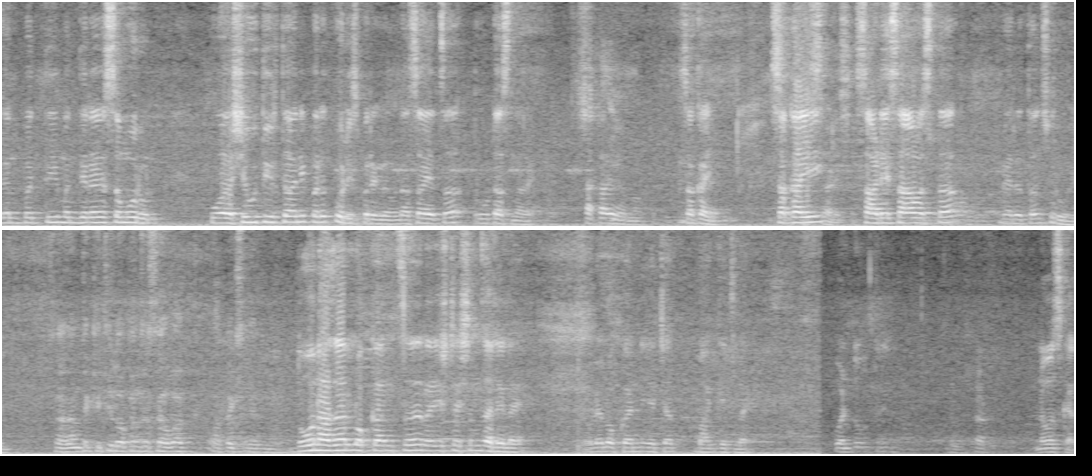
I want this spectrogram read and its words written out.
गणपती मंदिराच्या समोरून व शिवतीर्थ आणि परत पोलीस परेड ग्राउंड असा याचा रूट असणार आहे. सकाळी सकाळी. सकाळी साडेसहा. वाजता मॅरेथॉन सुरू होईल. साधारणतः किती लोकांचा सहभाग अपेक्षित आहे तुम्हाला? दोन हजार लोकांचं रजिस्ट्रेशन झालेलं आहे. एवढ्या लोकांनी याच्यात भाग घेतला आहे वन टू थ्री नमस्कार.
